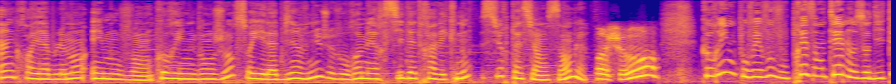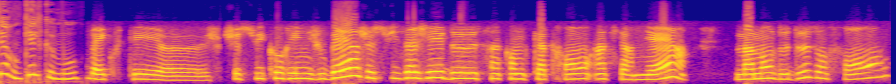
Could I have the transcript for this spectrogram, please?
incroyablement émouvant. Corinne, bonjour, soyez la bienvenue. Je vous remercie d'être avec nous sur Patients Ensemble. Bonjour. Corinne, pouvez-vous vous présenter à nos auditeurs en quelques mots? Bah écoutez, euh, je suis Corinne Joubert, je suis âgée de 54 ans, infirmière, maman de deux enfants,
